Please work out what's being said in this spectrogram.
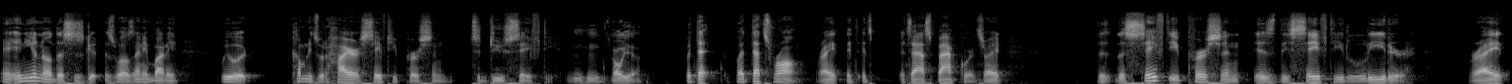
and, and you know this as good, as well as anybody. We would companies would hire a safety person to do safety, hmm Oh yeah. but that but that's wrong, right? It, it's it's asked backwards, right? The the safety person is the safety leader, right?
